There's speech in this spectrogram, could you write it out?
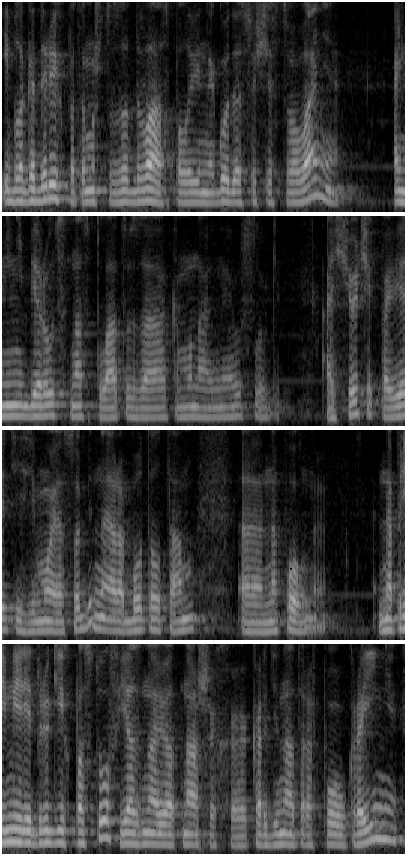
и благодарю их, потому что за два с половиной года существования они не берут с нас плату за коммунальные услуги. А счетчик, поверьте, зимой особенно работал там э, на полную. На примере других постов я знаю от наших э, координаторов по Украине,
